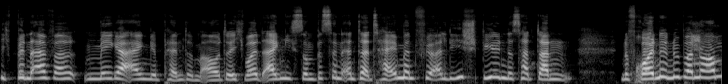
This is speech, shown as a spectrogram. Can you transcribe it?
Ich bin einfach mega eingepennt im Auto. Ich wollte eigentlich so ein bisschen Entertainment für Ali spielen. Das hat dann eine Freundin übernommen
